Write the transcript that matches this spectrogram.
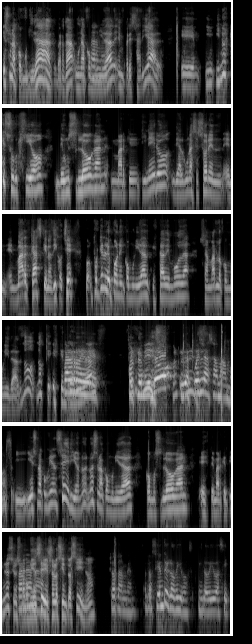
es una comunidad, ¿verdad? Una comunidad empresarial. Eh, y, no es que surgió de un slogan marketinero de algún asesor en, marcas que nos dijo, che, ¿por, qué no le ponen comunidad que está de moda llamarlo comunidad? No, no es que, es que en realidad, fue al revés. y después la llamamos. Y, es una comunidad en serio, ¿no? No es una comunidad como slogan este, marketing, sino es una comunidad en serio. Yo lo siento así, ¿no? Yo también. Lo siento y lo vivo, y lo vivo así.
